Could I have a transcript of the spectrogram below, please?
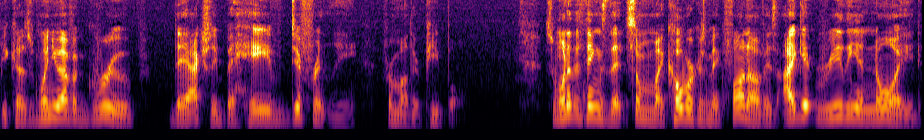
because when you have a group, they actually behave differently from other people. So one of the things that some of my coworkers make fun of is I get really annoyed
